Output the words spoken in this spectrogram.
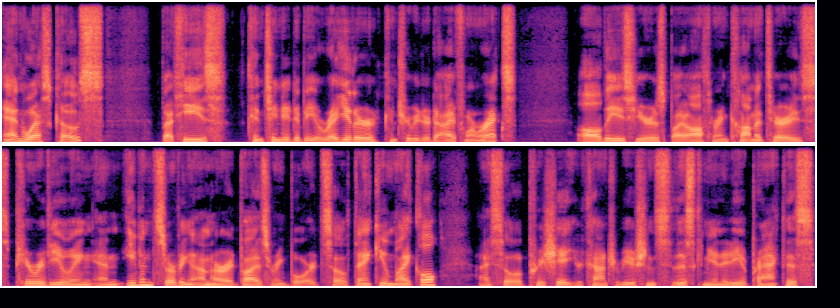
and West Coasts, but he's continued to be a regular contributor to iForumRx all these years by authoring commentaries, peer reviewing, and even serving on our advisory board. So thank you, Michael. I so appreciate your contributions to this community of practice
